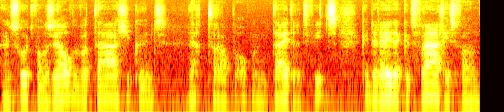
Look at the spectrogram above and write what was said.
een soort vanzelfde wattage kunt wegtrappen op een tijdritfiets. Kijk, de reden dat ik het vraag is van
